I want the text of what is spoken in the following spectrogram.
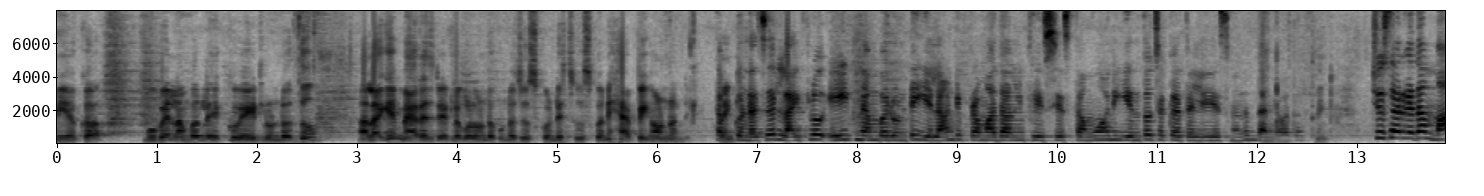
మీ యొక్క మొబైల్ నెంబర్లో ఎక్కువ ఎయిట్లు ఉండొద్దు. అలాగే మ్యారేజ్ డేట్లో కూడా ఉండకుండా చూసుకోండి. చూసుకొని హ్యాపీగా ఉండండి. తప్పకుండా సార్. లైఫ్లో ఎయిట్ నెంబర్ ఉంటే ఎలాంటి ప్రమాదాలను ఫేస్ చేస్తాము అని ఎంతో చక్కగా తెలియజేసినందుకు ధన్యవాదాలు. థ్యాంక్ యూ చూసారు కదా మా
